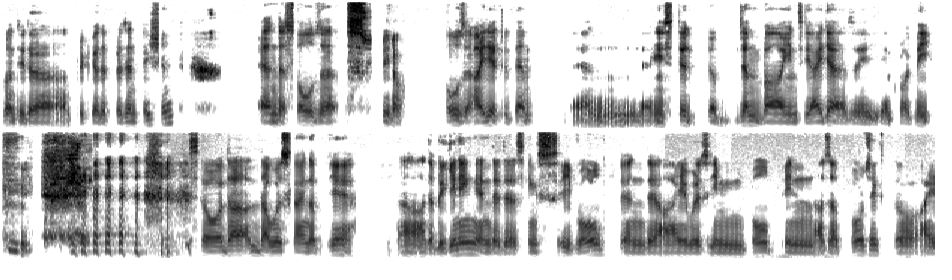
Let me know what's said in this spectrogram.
wanted to prepare the presentation and uh, sold the, you know, sold the idea to them. And instead of them buying the idea, they employed me. so that, that was kind of, yeah, uh, at the beginning and the, the things evolved and uh, I was involved in other projects. So I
